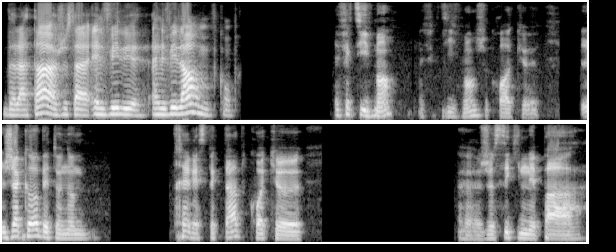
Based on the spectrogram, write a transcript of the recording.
de la terre, juste à élever, les- à élever l'âme, vous comprenez? Effectivement, effectivement, je crois que Jacob est un homme très respectable, quoique euh, je sais qu'il n'est pas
